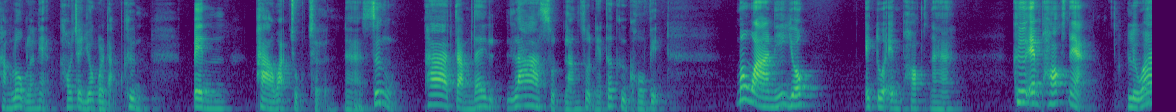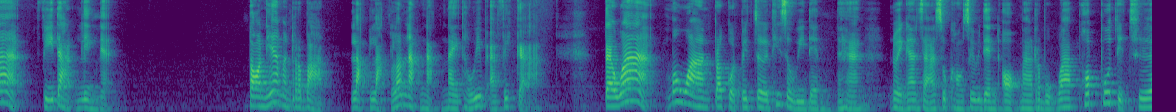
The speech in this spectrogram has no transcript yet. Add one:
ทั้งโลกแล้วเนี่ยเขาจะยกระดับขึ้น เป็นภาวะฉุกเฉินนะซึ่ง ถ้าจำได้ล่าสุดหลังสุดเนี่ยก็คือโควิด เมื่อวานนี้ยกไอตัว mpox นะฮะ คือ mpox เนี่ย หรือว่าฝีดาดลิงเนี่ย ตอนนี้มันระบาดหลักๆ แล้วหนักๆ ในทวีปแอฟริกา แต่ว่าเมื่อวานปรากฏไปเจอที่สวีเดนนะฮะหน่วยงานสาธารณสุขของสวีเดนออกมาระบุว่าพบผู้ติดเชื้อ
